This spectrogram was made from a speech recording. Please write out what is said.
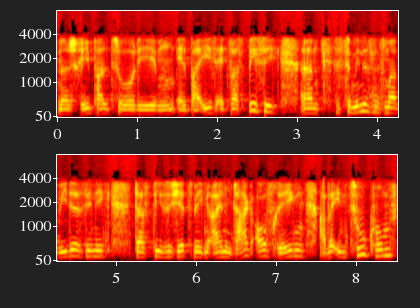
Und dann schrieb halt so die ähm, El País etwas bissig. Ähm, es ist zumindest mal widersinnig, dass die sich jetzt wegen einem Tag aufregen, aber in Zukunft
